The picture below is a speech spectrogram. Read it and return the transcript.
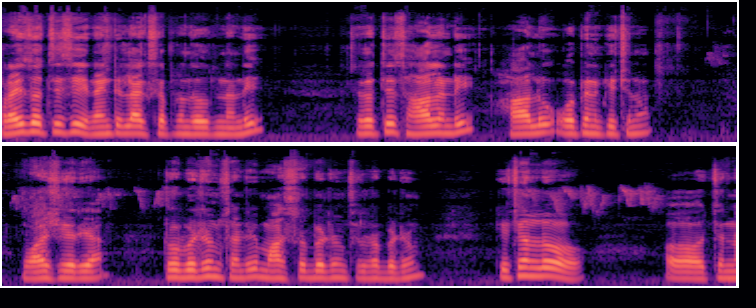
ప్రైస్ వచ్చేసి నైంటీ ల్యాక్స్ చెప్పడం జరుగుతుందండి. ఇది వచ్చేసి హాల్ అండి. Hall open kitchen wash area two bedrooms అండి. Master bedroom children bedroom. కిచెన్లో చిన్న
